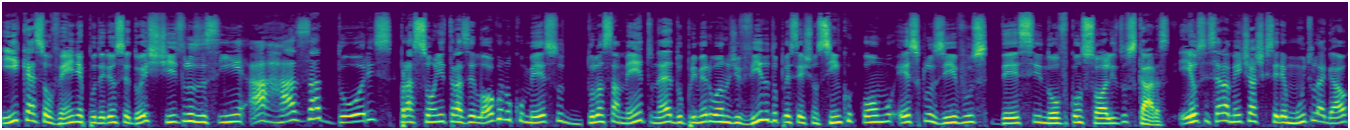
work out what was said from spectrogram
e Castlevania poderiam ser dois títulos assim arrasadores para Sony trazer logo no começo do lançamento, né, do primeiro ano de vida do PlayStation 5 como exclusivos desse novo console dos caras. Eu sinceramente acho que seria muito legal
